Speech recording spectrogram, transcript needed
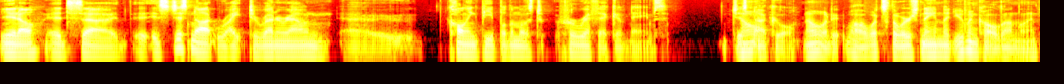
You know, it's uh, it's just not right to run around uh, calling people the most horrific of names. Just No. not cool. No, it, well, what's the worst name that you've been called online?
